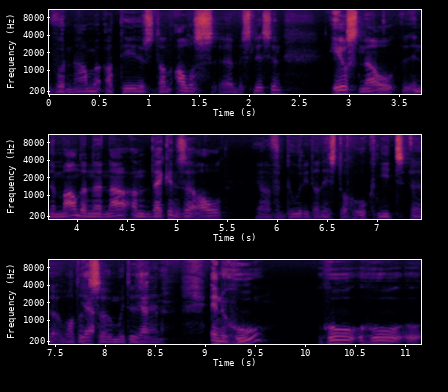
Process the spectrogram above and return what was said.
voorname Atheners dan alles beslissen, heel snel, in de maanden daarna, ontdekken ze al... Ja, verdorie, dat is toch ook niet uh, wat het ja, zou moeten ja. zijn. En hoe? Hoe, hoe,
